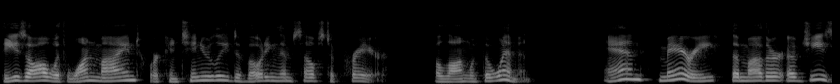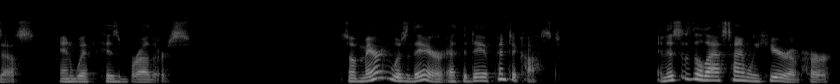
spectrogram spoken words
These all with one mind were continually devoting themselves to prayer, along with the women, and Mary, the mother of Jesus, and with his brothers. So Mary was there at the day of Pentecost. And this is the last time we hear of her.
